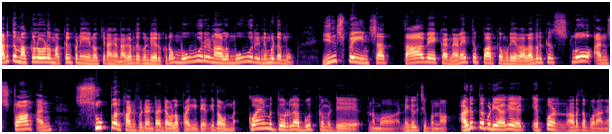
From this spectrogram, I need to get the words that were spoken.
அடுத்து மக்களோடு மக்கள் பணியை நோக்கி நாங்கள் நகர்ந்து கொண்டே இருக்கிறோம். ஒவ்வொரு நாளும் ஒவ்வொரு நிமிடமும் இன்ச் பை இன்ச்சாக தாவேக்க நினைத்து பார்க்க முடியாத அளவிற்கு slow and strong and super கான்ஃபிடென்ட்டாக டெவலப் ஆகிட்டே இருக்குது தான் உண்மை? கோயம்புத்தூர்ல பூத் கமிட்டி நம்ம நிகழ்ச்சி பண்ணோம். அடுத்தபடியாக எப்போ நடத்த போறாங்க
